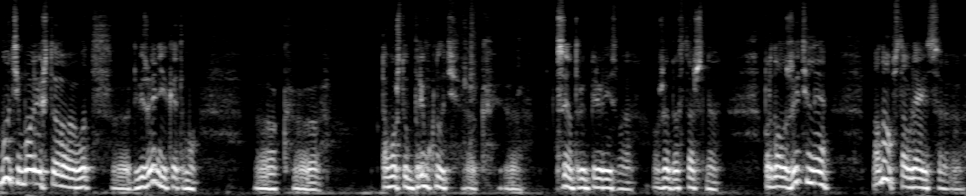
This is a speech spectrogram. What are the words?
Ну, тем более, что вот движение к этому, к тому, чтобы примкнуть к э, центру империализма, уже достаточно продолжительное. Оно обставляется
